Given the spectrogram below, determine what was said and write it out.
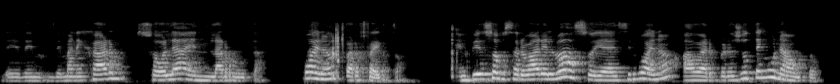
de manejar sola en la ruta. Bueno, perfecto. Empiezo a observar el vaso y a decir, bueno, a ver, pero yo tengo un auto,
